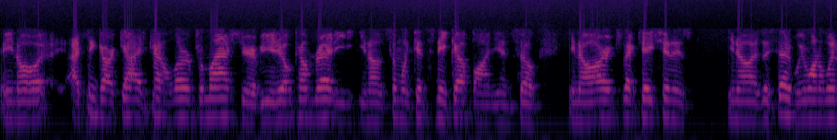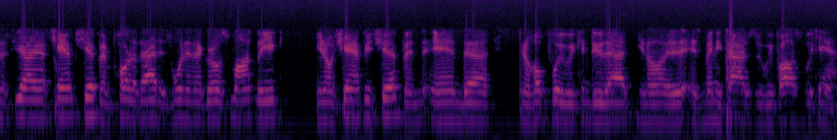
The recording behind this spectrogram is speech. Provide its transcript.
you know I think our guys kind of learned from last year. If you don't come ready, you know someone can sneak up on you. And so you know our expectation is you know as I said we want to win a CIF championship, and part of that is winning the Grossmont League you know championship and and uh, you know hopefully we can do that you know as many times as we possibly can.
